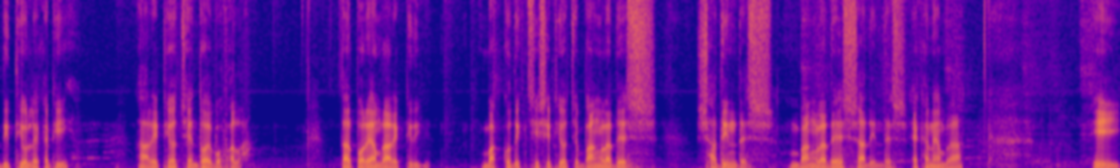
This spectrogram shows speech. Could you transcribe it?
দ্বিতীয় লেখাটি, আর এটি হচ্ছে দয় বফালা। তারপরে আমরা আরেকটি বাক্য দেখছি, সেটি হচ্ছে বাংলাদেশ স্বাধীন দেশ। বাংলাদেশ স্বাধীন দেশ। এখানে আমরা এই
